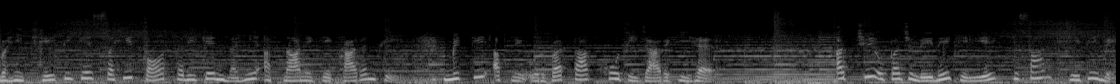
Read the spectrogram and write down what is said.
वहीं खेती के सही तौर तरीके नहीं अपनाने के कारण भी मिट्टी अपनी उर्वरता खोती जा रही है। अच्छी उपज लेने के लिए किसान खेती में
